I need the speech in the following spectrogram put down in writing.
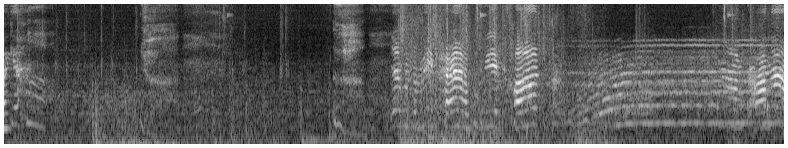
เมื่อกี้เนี่ยมันจะไม่แพ้พวกนี้เด็ดขาดงานการอะ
